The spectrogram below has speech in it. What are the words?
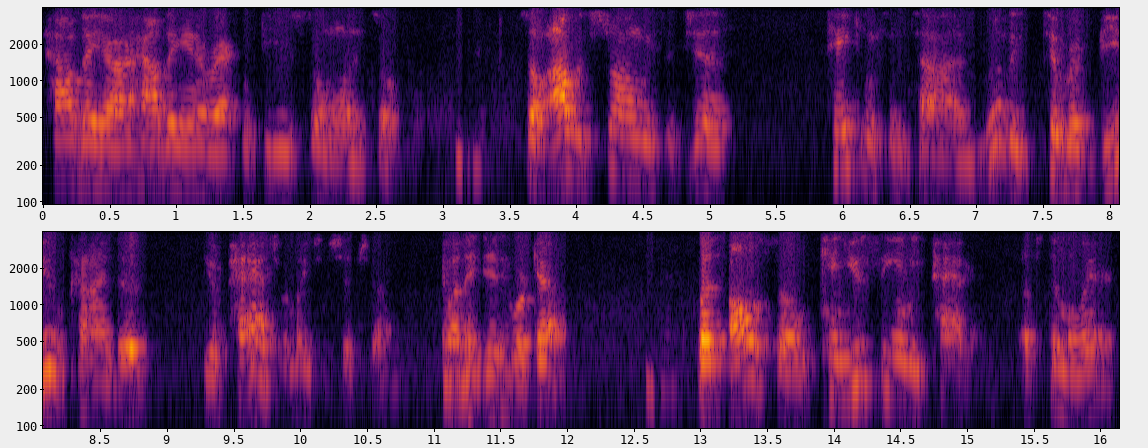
how they are, how they interact with you, so on and so forth. Mm-hmm. So I would strongly suggest taking some time really to review kind of your past relationships, right? Why they mm-hmm. didn't work out. Mm-hmm. But also, can you see any patterns of similarity?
